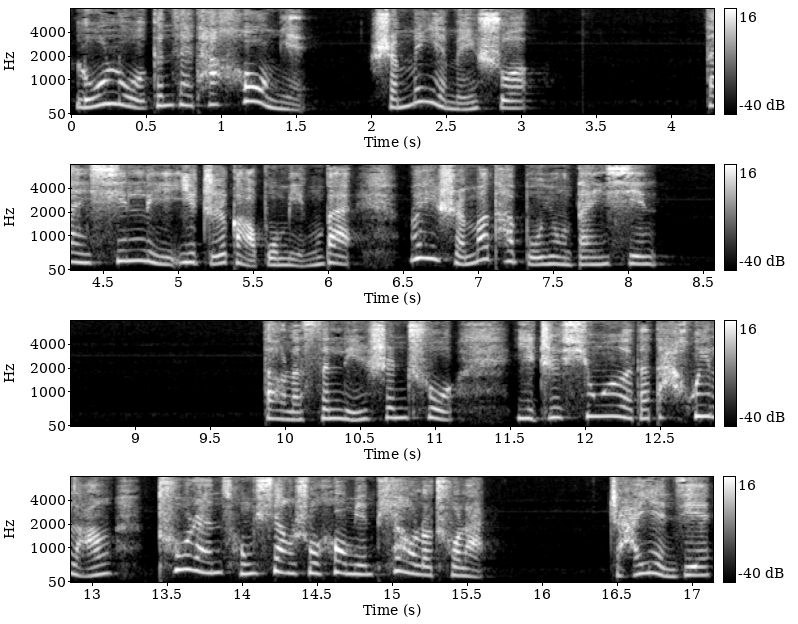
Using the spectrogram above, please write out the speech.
鲁鲁跟在她后面，什么也没说。但心里一直搞不明白，为什么他不用担心。到了森林深处，一只凶恶的大灰狼突然从橡树后面跳了出来，眨眼间，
